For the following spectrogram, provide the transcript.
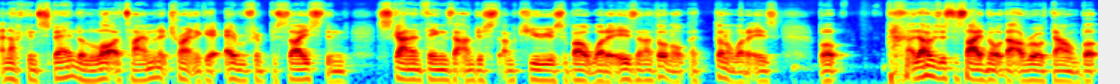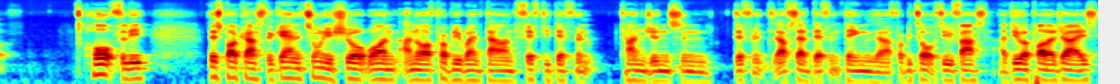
and I can spend a lot of time on it trying to get everything precise and scanning things that I'm just I'm curious about what it is, and I don't know I don't know what it is, but that was just a side note that I wrote down. But hopefully, this podcast again, it's only a short one. I know I've probably went down fifty different tangents and different I've said different things and I've probably talked too fast. I do apologize,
